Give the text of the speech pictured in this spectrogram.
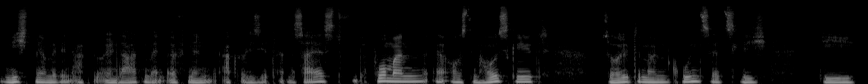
nicht mehr mit den aktuellen Daten beim Öffnen aktualisiert werden. Das heißt, bevor man äh, aus dem Haus geht, sollte man grundsätzlich die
